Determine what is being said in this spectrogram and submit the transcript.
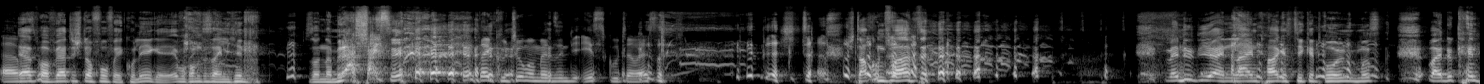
Ähm, Erstmal auf Wertestoffhof, ey Kollege, ey, wo kommt das eigentlich hin? Sondern, ah, scheiße. dein Kulturmoment sind die E-Scooter, weißt du? Der Stadt. Stadtrundfahrt. Wenn du dir ein Laien-Tagesticket holen musst, weil du kein,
